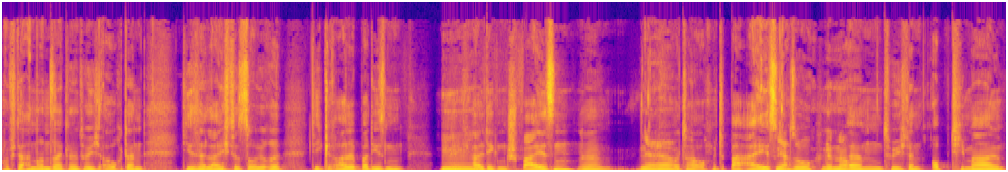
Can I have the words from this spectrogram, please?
Auf der anderen Seite natürlich auch dann diese leichte Säure, die gerade bei diesen milchhaltigen Speisen, ne, Ja, ja. oder auch mit bei Eis Ja, und so, genau. ähm, natürlich dann optimal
